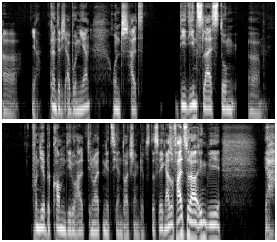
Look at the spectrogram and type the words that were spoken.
äh, ja, könnte dich abonnieren und halt die Dienstleistung äh, von dir bekommen, die du halt den Leuten jetzt hier in Deutschland gibst. Deswegen, also falls du da irgendwie ja,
